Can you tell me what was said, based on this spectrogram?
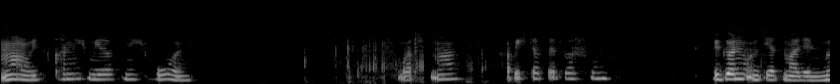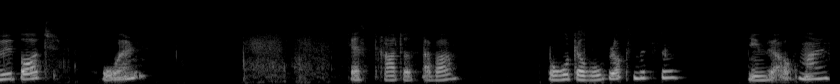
Na, wieso kann ich mir das nicht holen? Wartet mal. Habe ich das etwa schon? Wir gönnen uns jetzt mal den Müllbot holen. Der ist gratis, aber. Rote Roblox-Mütze. Nehmen wir auch mal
